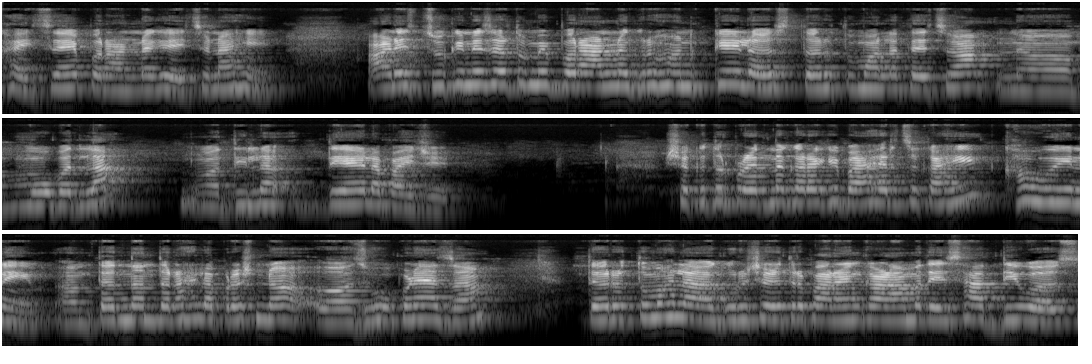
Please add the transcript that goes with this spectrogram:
खायचं आहे परान्न घ्यायचं नाही. आणि चुकीने जर तुम्ही परान्न ग्रहण केलंच तर तुम्हाला त्याचा मोबदला दिला द्यायला पाहिजे. शक्यतो प्रयत्न करा की बाहेरचं काही खाऊही नाही त्यानंतर राहिला प्रश्न झोपण्याचा. तर तुम्हाला गुरुचरित्र पारायण काळामध्ये सात दिवस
